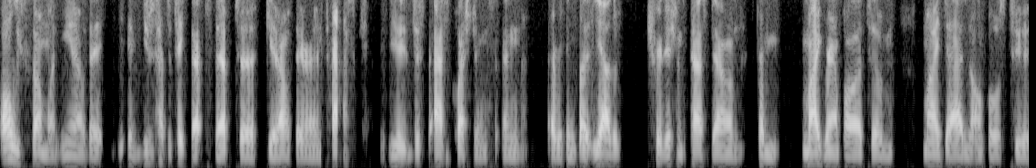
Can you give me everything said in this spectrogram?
always someone you know that you just have to take that step to get out there and ask you just ask questions and everything but yeah the traditions passed down from my grandpa to my dad and uncles to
